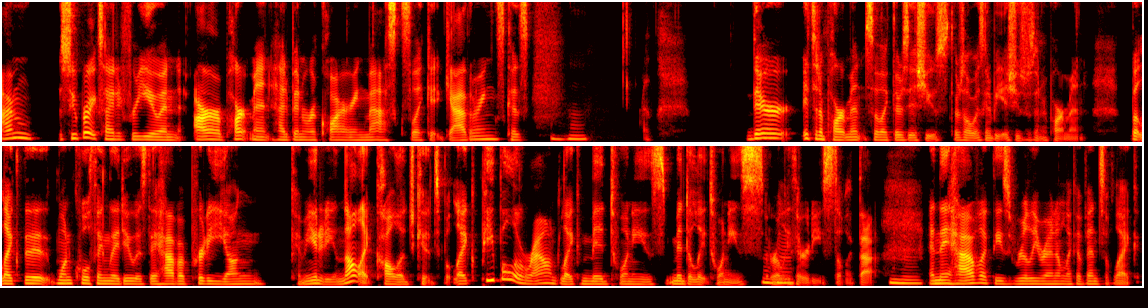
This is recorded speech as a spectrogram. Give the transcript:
I'm super excited for you. And our apartment had been requiring masks like at gatherings because Mm-hmm. there it's an apartment, so like there's issues. There's always gonna be issues with an apartment. But like the one cool thing they do is they have a pretty young community, and not like college kids, but like people around like mid twenties, mid to late 20s early thirties, stuff like that. Mm-hmm. and they have like these really random like events of like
